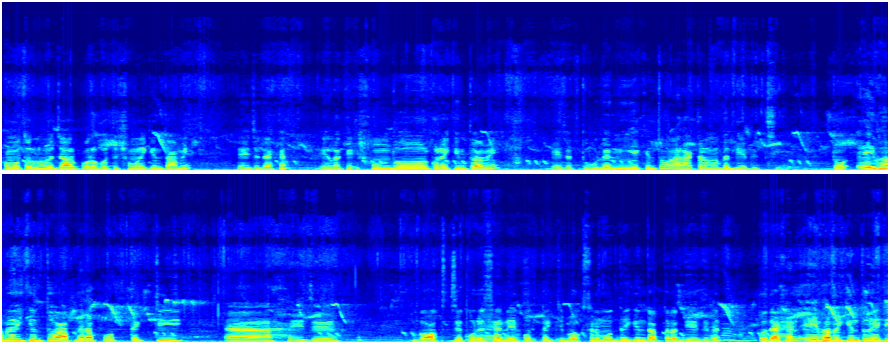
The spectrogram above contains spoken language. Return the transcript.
সমতলভাবে যাওয়ার পরবর্তী সময় কিন্তু আমি, এই যে দেখেন, এগুলাকে সুন্দর করে কিন্তু আমি, এই যে তুলে নিয়ে কিন্তু আর একটার মধ্যে দিয়ে দিচ্ছি। তো এইভাবেই কিন্তু আপনারা প্রত্যেকটি এই যে বক্স যে করেছেন, এই প্রত্যেকটি বক্সের মধ্যেই কিন্তু আপনারা দিয়ে দিবেন। তো দেখেন, এইভাবে কিন্তু এটি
